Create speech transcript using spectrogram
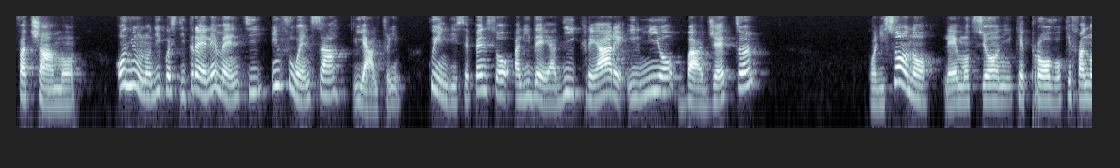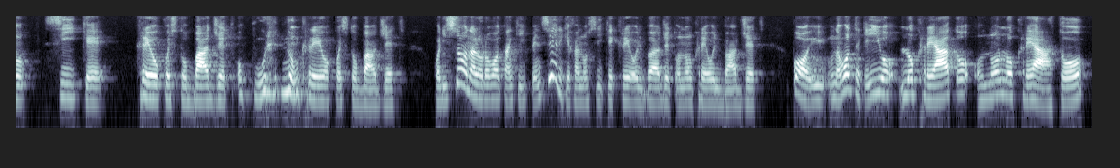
facciamo? Ognuno di questi tre elementi influenza gli altri. Quindi se penso all'idea di creare il mio budget, quali sono le emozioni che provo, che fanno sì che creo questo budget oppure non creo questo budget? Quali sono a loro volta anche i pensieri che fanno sì che creo il budget o non creo il budget? Poi, una volta che io l'ho creato o non l'ho creato,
